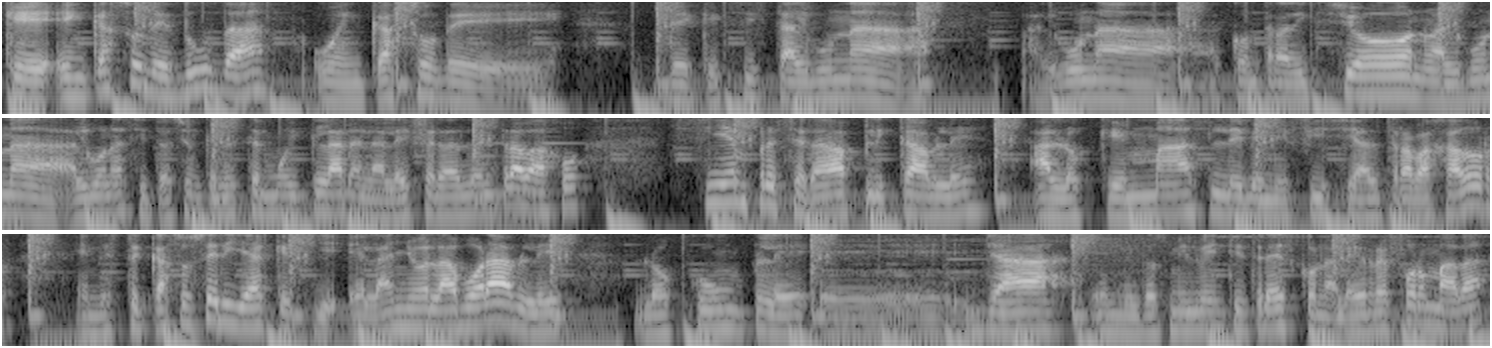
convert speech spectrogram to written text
que en caso de duda o en caso de, que exista alguna, alguna contradicción o alguna, alguna situación que no esté muy clara en la ley federal del trabajo, siempre será aplicable a lo que más le beneficia al trabajador. En este caso sería que si el año laborable lo cumple eh, ya en el 2023 con la ley reformada,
